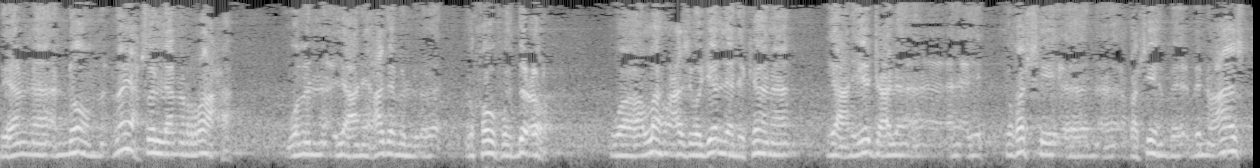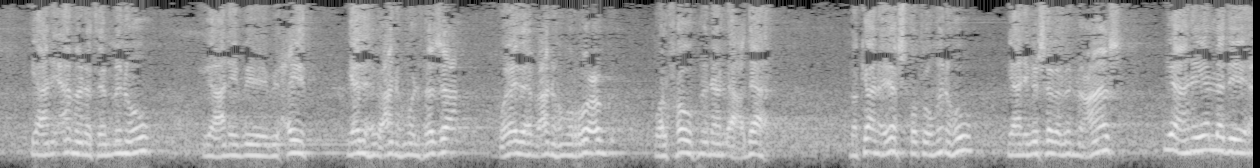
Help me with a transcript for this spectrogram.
لأن النوم ما يحصل إلا من الراحة ومن يعني عدم الخوف والذعر. والله عز وجل يعني كان يعني يجعل يغشي غشيهم بالنعاس يعني أمنة منه يعني بحيث يذهب عنهم الفزع ويذهب عنهم الرعب والخوف من الأعداء. فكان يسقط منه يعني بسبب النعاس يعني الذي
